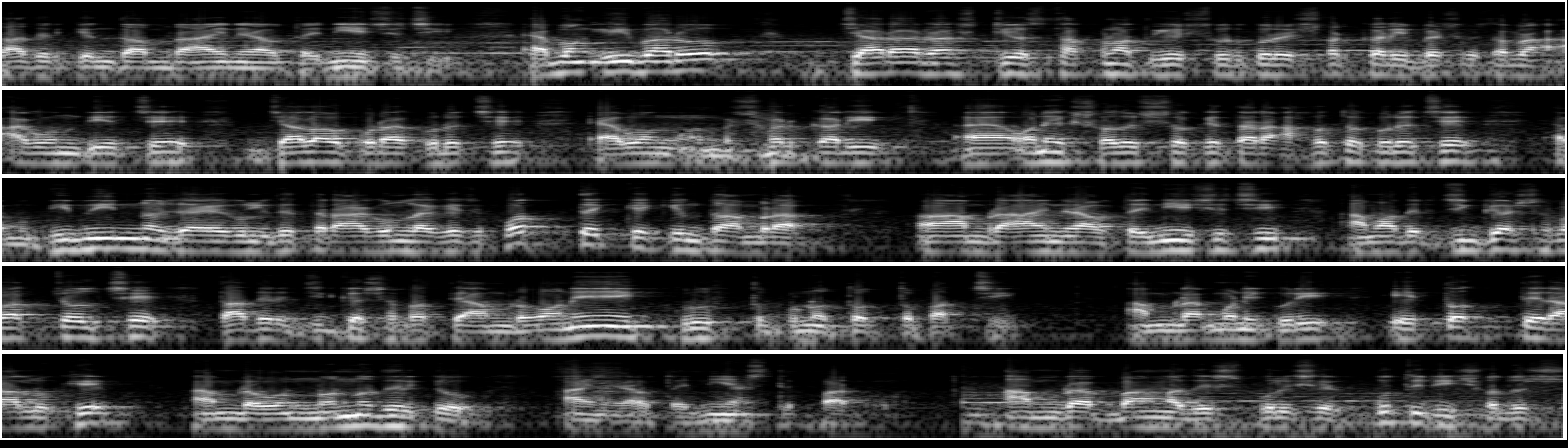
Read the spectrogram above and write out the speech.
তাদের কিন্তু আমরা আইনের আওতায় নিয়ে এসেছি। এবং এইবারও যারা রাষ্ট্রীয় স্থাপনা থেকে শুরু করে সরকারি বেসরকারি স্থাপনা আগুন দিয়েছে, জ্বালাও পোড়া করেছে এবং সরকারি অনেক সদস্যকে তারা আহত করেছে এবং বিভিন্ন জায়গাগুলিতে তারা আগুন লাগিয়েছে। প্রত্যেককে কিন্তু আমরা আমরা আইনের আওতায় নিয়ে এসেছি। আমাদের জিজ্ঞাসাবাদ চলছে। তাদের জিজ্ঞাসাবাদে আমরা অনেক গুরুত্বপূর্ণ তথ্য পাচ্ছি। আমরা মনে করি এই তত্ত্বের আলোকে আমরা অন্য অন্যদেরকেও আইনের আওতায় নিয়ে আসতে পারব। আমরা বাংলাদেশ পুলিশের প্রতিটি সদস্য,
